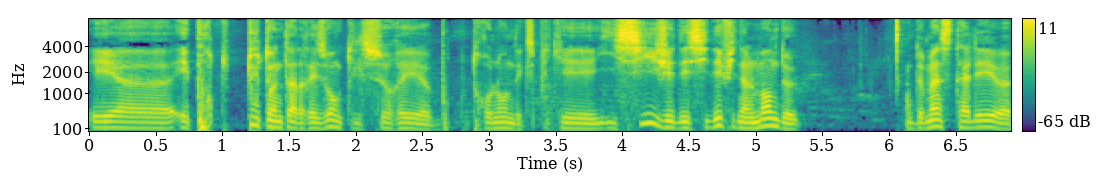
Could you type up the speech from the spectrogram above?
Et, euh, et, pour tout un tas de raisons qu'il serait beaucoup trop long d'expliquer ici, j'ai décidé finalement de de m'installer euh,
